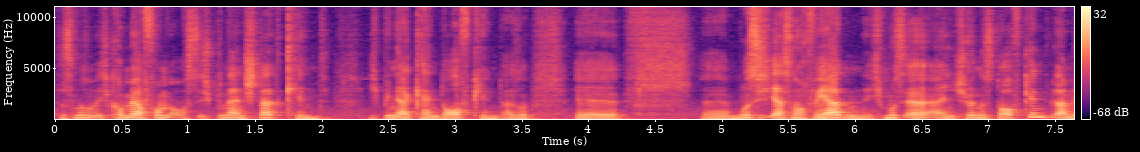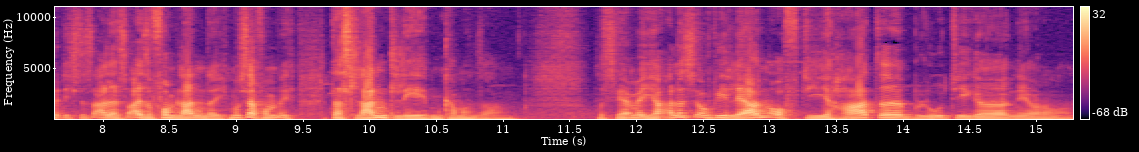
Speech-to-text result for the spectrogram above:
Das muss, ich komme ja vom, ich bin ein Stadtkind. Ich bin ja kein Dorfkind. Also äh, äh, muss ich erst noch werden. Ich muss ja ein schönes Dorfkind, damit ich das alles, also vom Lande. Ich muss ja vom das Land leben, kann man sagen. Das werden wir hier alles irgendwie lernen auf die harte, blutige, nee, warte mal.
